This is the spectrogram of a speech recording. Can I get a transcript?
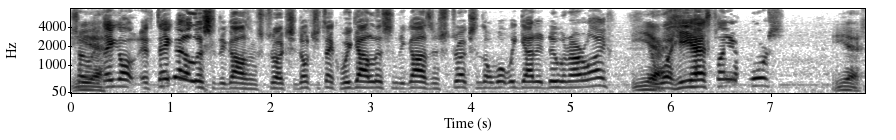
So Yeah. they go if they gotta listen to God's instructions, don't you think we gotta listen to God's instructions on what we gotta do in our life? And what He has planned for us? Yes.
